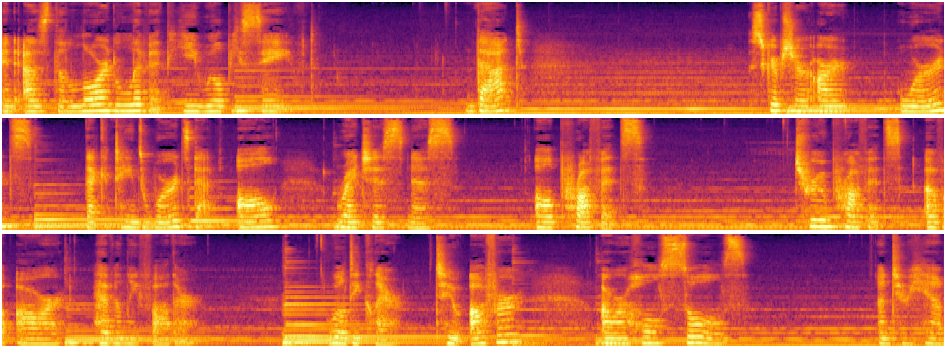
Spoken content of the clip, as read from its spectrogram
and as the Lord liveth, ye will be saved. That scripture are words that contains words that all righteousness, all prophets, true prophets of our Heavenly Father will declare to offer our whole souls unto Him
